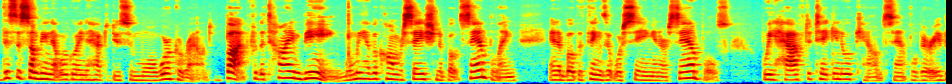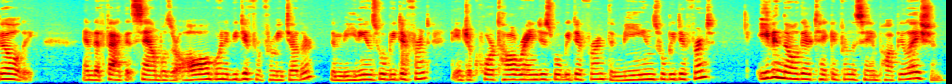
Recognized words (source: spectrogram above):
this is something that we're going to have to do some more work around. But for the time being, when we have a conversation about sampling and about the things that we're seeing in our samples, we have to take into account sample variability and the fact that samples are all going to be different from each other. The medians will be different, the interquartile ranges will be different, the means will be different, even though they're taken from the same population.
